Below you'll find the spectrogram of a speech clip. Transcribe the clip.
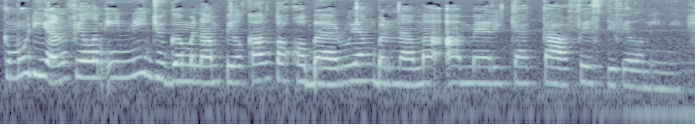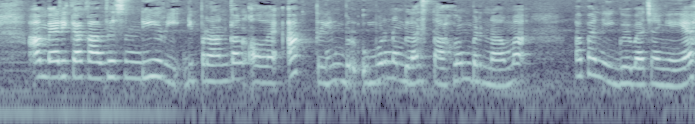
Kemudian film ini juga menampilkan tokoh baru yang bernama Amerika Chavez di film ini. Amerika Chavez sendiri diperankan oleh aktrin berumur 16 tahun bernama apa nih gue bacanya ya?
